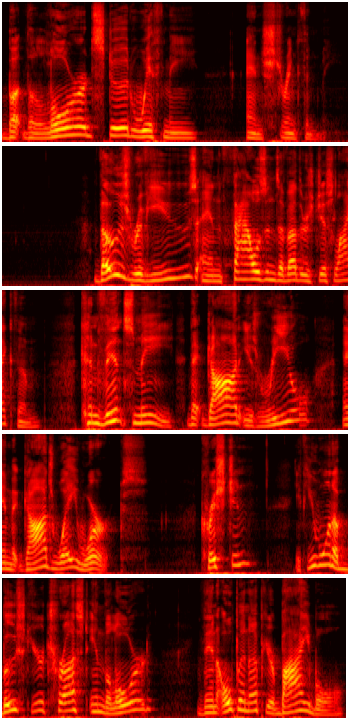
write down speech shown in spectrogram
But the Lord stood with me and strengthened me. Those reviews and thousands of others just like them convince me that God is real and that God's way works. Christian, if you want to boost your trust in the Lord, then open up your Bible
